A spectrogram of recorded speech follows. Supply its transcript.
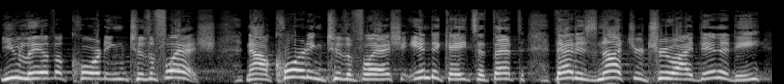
you live according to the flesh. Now, according to the flesh indicates that that, that is not your true identity,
